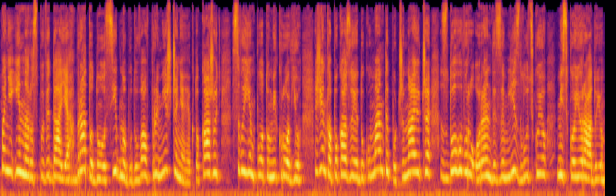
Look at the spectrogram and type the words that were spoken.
Пані Інна розповідає, розповідає, брат одноосібно будував приміщення, як то кажуть, своїм потом і кров'ю. Жінка показує документи, починаючи з договору оренди землі з Луцькою міською радою.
